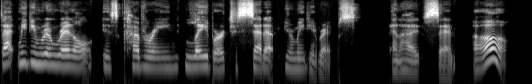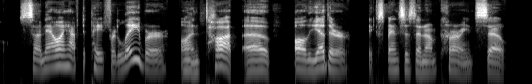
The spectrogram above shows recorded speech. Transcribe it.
that meeting room rental is covering labor to set up your meeting rooms." And I said, Oh, so now I have to pay for labor on top of all the other expenses that I'm incurring. So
